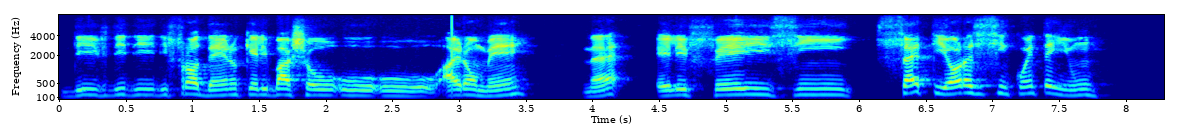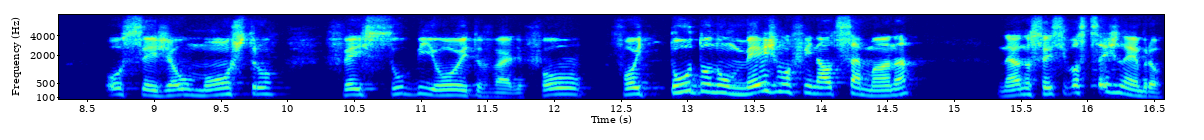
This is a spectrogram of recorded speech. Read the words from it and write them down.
de, de, de, de Frodeno, que ele baixou o, o Ironman, né? Ele fez em 7 horas e 51. Ou seja, o monstro fez sub 8, velho. Foi, foi tudo no mesmo final de semana. Né? Eu não sei se vocês lembram.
